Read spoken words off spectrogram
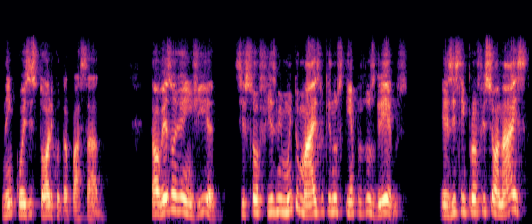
nem coisa histórica ultrapassada. Talvez hoje em dia se sofisme muito mais do que nos tempos dos gregos. Existem profissionais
